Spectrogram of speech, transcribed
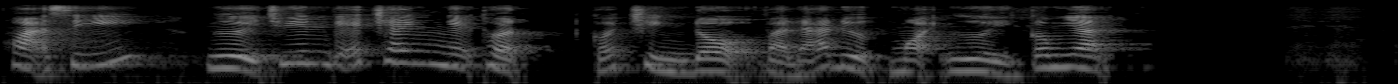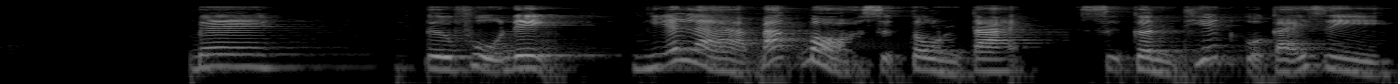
Họa sĩ, người chuyên vẽ tranh nghệ thuật có trình độ và đã được mọi người công nhận. B. Từ phủ định nghĩa là bác bỏ sự tồn tại, sự cần thiết của cái gì.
